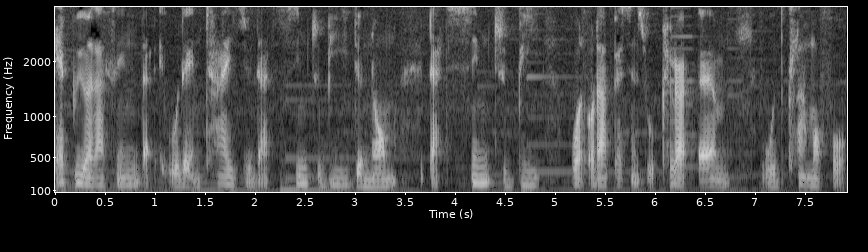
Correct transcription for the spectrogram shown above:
every other thing that would entice you that seem to be the norm, that seem to be what other persons would, cl- um, would clamor for.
